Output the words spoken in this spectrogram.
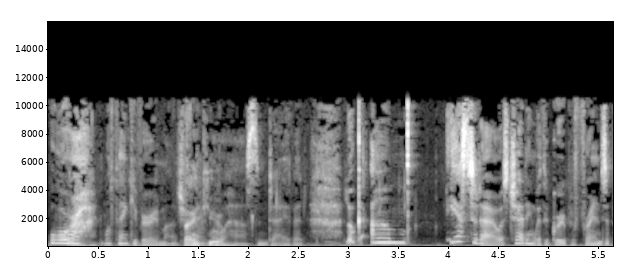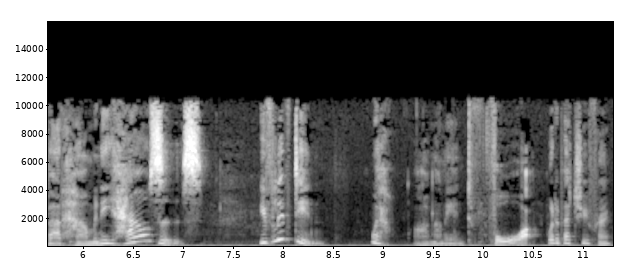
All right. Well, thank you very much, thank Frank you. Moorhouse and David. Look, um, yesterday I was chatting with a group of friends about how many houses you've lived in. Well, I'm only into four. What about you, Frank?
